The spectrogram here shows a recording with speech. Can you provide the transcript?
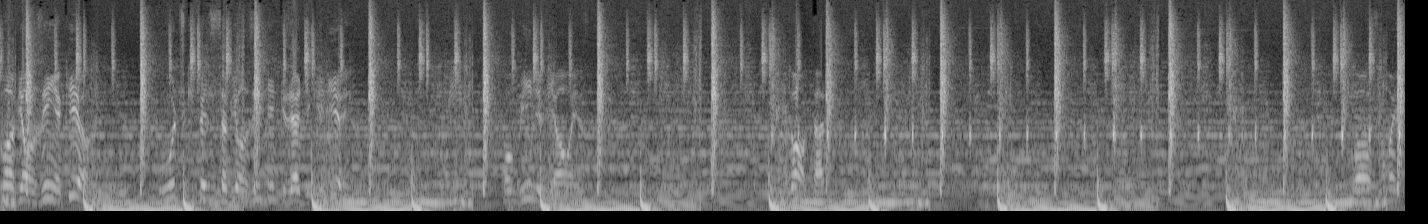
Com o aviãozinho aqui, ó. O Urtis que fez esse aviãozinho, quem quiser adquirir aí. É um mini avião aí. ó. Muito alto, tá? Nossa, mais,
